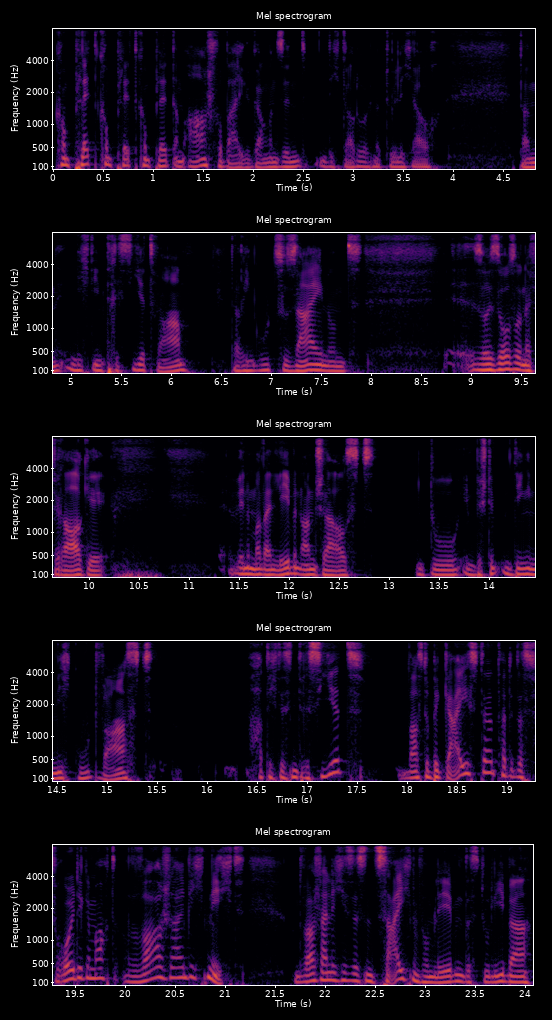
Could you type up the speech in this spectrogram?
komplett, komplett, komplett am Arsch vorbeigegangen sind und ich dadurch natürlich auch dann nicht interessiert war, darin gut zu sein. Und äh, sowieso so eine Frage, wenn du mal dein Leben anschaust und du in bestimmten Dingen nicht gut warst, hat dich das interessiert? Warst du begeistert? Hat dir das Freude gemacht? Wahrscheinlich nicht. Und wahrscheinlich ist es ein Zeichen vom Leben, dass du lieber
